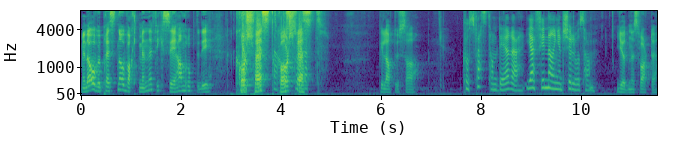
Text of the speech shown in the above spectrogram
Men da overprestene og vaktmennene fikk se ham, ropte de, Korsfest, korsfest! Pilatus sa, Korsfest ham dere, jeg finner ingen skyld hos ham. jødene svarte,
